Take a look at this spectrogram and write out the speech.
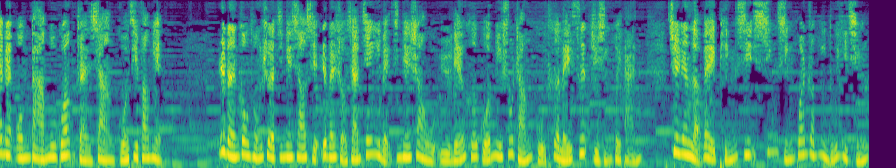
下面我们把目光转向国际方面。日本共同社今天消息，日本首相菅义伟今天上午与联合国秘书长古特雷斯举行会谈，确认了为平息新型冠状病毒疫情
